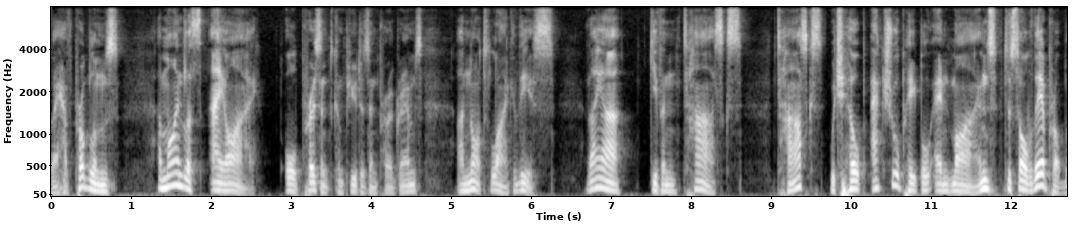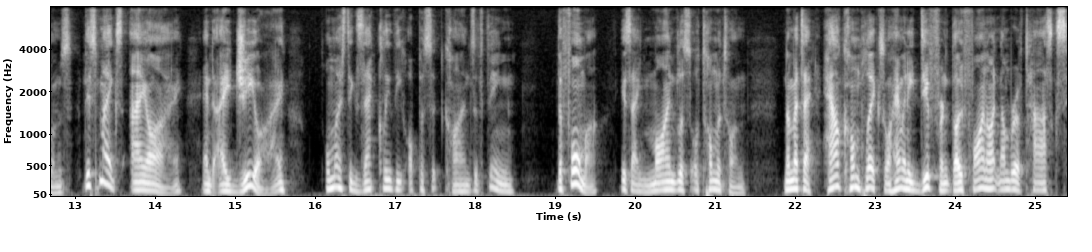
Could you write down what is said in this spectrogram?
They have problems. A mindless AI, all present computers and programs, are not like this. They are given tasks. Tasks which help actual people and minds to solve their problems. This makes AI and AGI almost exactly the opposite kinds of thing. The former is a mindless automaton. No matter how complex or how many different, though finite number of tasks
